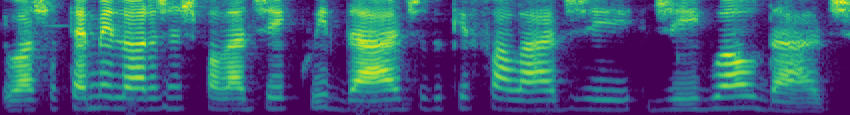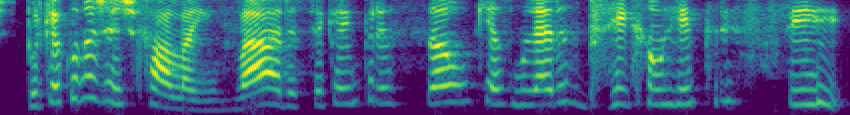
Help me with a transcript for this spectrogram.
eu acho até melhor a gente falar de equidade do que falar de, de igualdade. Porque quando a gente fala em vários, fica a impressão que as mulheres brigam entre si,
